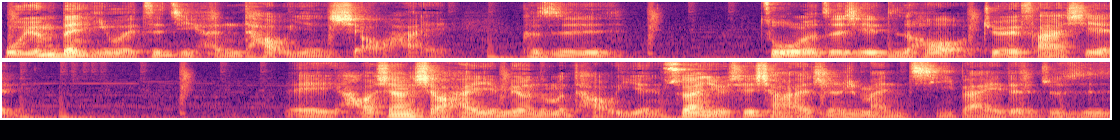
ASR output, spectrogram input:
我原本以为自己很讨厌小孩。可是做了这些之后，就会发现，哎，好像小孩也没有那么讨厌。虽然有些小孩真的是蛮急掰的，就是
